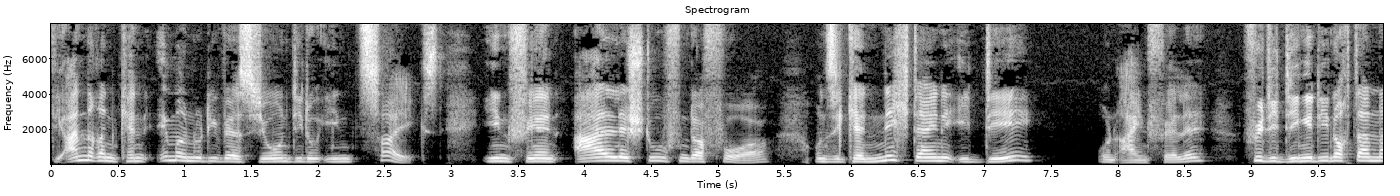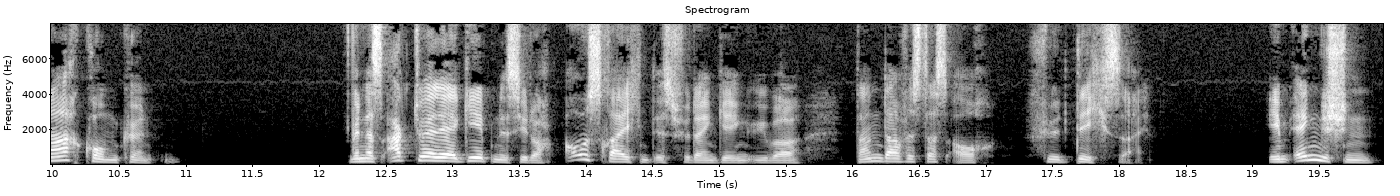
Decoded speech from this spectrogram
Die anderen kennen immer nur die Version, die du ihnen zeigst. Ihnen fehlen alle Stufen davor und sie kennen nicht deine Idee und Einfälle für die Dinge, die noch danach kommen könnten. Wenn das aktuelle Ergebnis jedoch ausreichend ist für dein Gegenüber, dann darf es das auch für dich sein. Im Englischen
